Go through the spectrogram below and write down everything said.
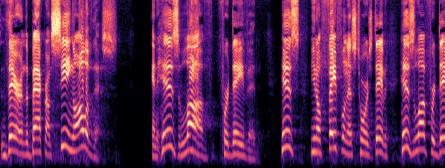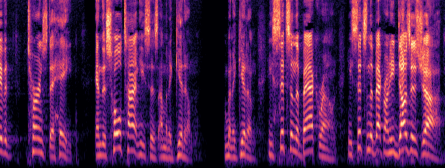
there in the background, seeing all of this. And his love for David, his you know faithfulness towards David, his love for David turns to hate. And this whole time he says, I'm going to get him. I'm going to get him. He sits in the background. He sits in the background. He does his job.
